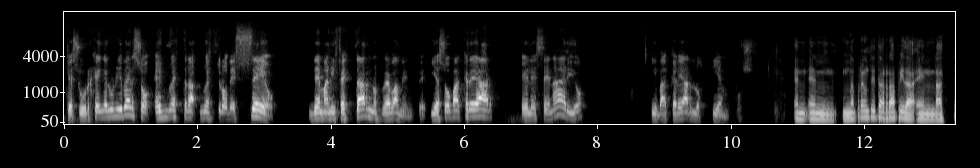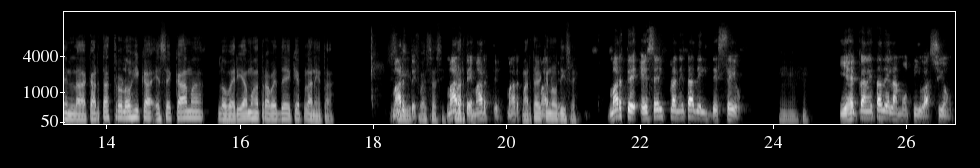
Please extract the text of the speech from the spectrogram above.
que surge en el universo es nuestra, nuestro deseo de manifestarnos nuevamente. Y eso va a crear el escenario y va a crear los tiempos. En, una preguntita rápida, en la, en la carta astrológica, ese Kama lo veríamos a través de qué planeta? Marte. Marte, Marte, Marte, Marte. es el que nos dice. Marte es el planeta del deseo y es el planeta de la motivación.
